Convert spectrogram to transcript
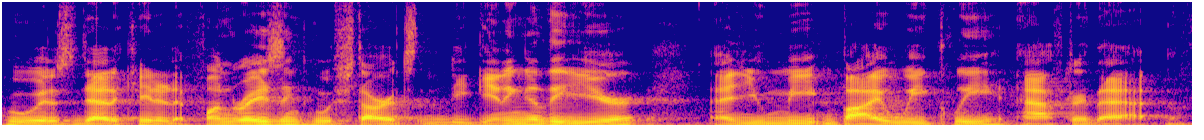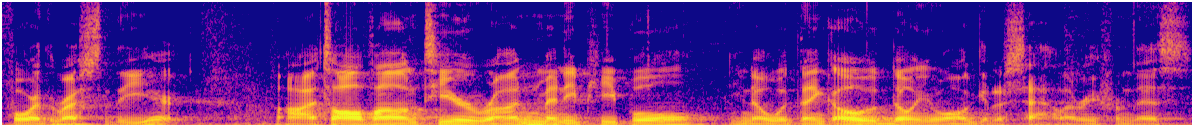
who is dedicated at fundraising, who starts at the beginning of the year, and you meet bi-weekly after that for the rest of the year. Uh, it's all volunteer run. Many people, you know, would think, "Oh, don't you all get a salary from this?"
